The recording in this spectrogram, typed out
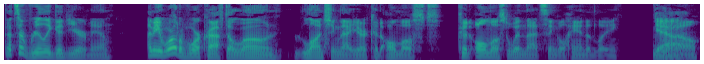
That's a really good year, man. I mean, World of Warcraft alone launching that year could almost could almost win that single-handedly. Yeah. You know?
